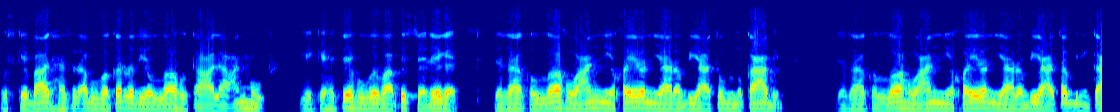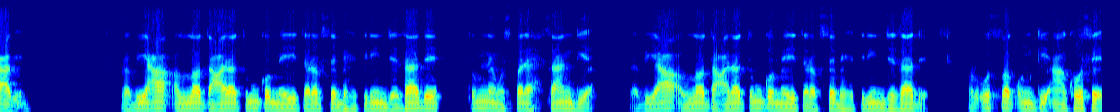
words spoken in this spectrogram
اس کے بعد حضرت ابو بکر رضی اللہ تعالی عنہ یہ کہتے ہوئے واپس چلے گئے۔ جزاک اللہ عنی خیرن یا ربیعت بن کعب۔ جزاک اللہ عنی خیرن یا ربیعہ بن کعب۔ ربیعہ، اللہ تعالیٰ تم کو میری طرف سے بہترین جزا دے، تم نے مجھ پر احسان کیا۔ ربیعہ، اللہ تعالیٰ تم کو میری طرف سے بہترین جزا دے۔ اور اس وقت ان کی آنکھوں سے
